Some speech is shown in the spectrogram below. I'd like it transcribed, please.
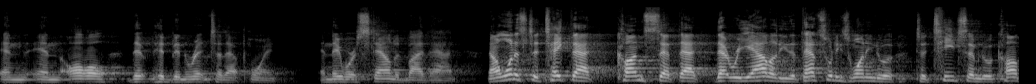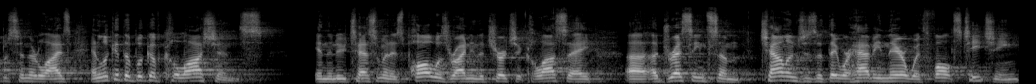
and, and all that had been written to that point. And they were astounded by that. Now, I want us to take that concept, that, that reality, that that's what he's wanting to, to teach them, to accomplish in their lives, and look at the book of Colossians in the New Testament as Paul was writing the church at Colossae, uh, addressing some challenges that they were having there with false teaching.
